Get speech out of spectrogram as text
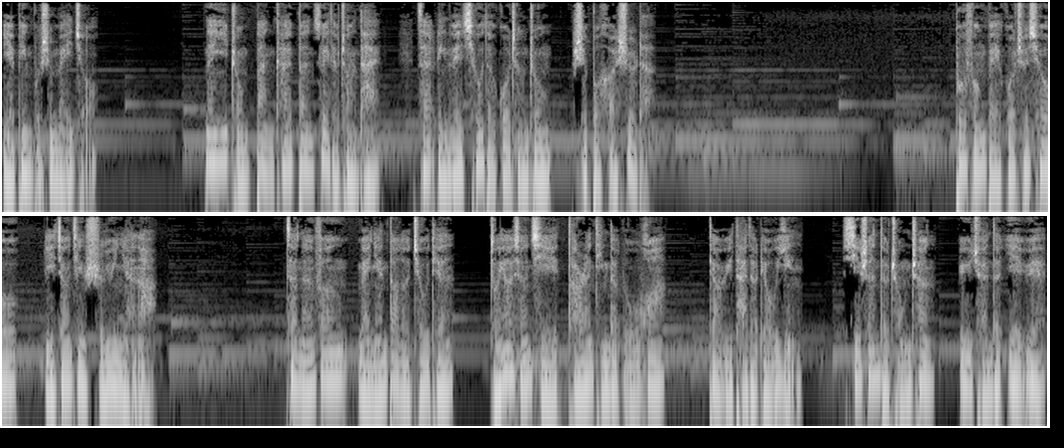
也并不是美酒，那一种半开半醉的状态。在领略秋的过程中是不合适的。不逢北国之秋已将近十余年了。在南方，每年到了秋天，总要想起陶然亭的芦花、钓鱼台的柳影、西山的重唱、玉泉的夜月、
